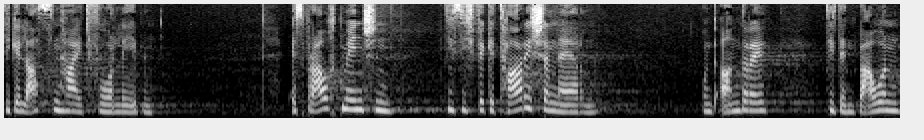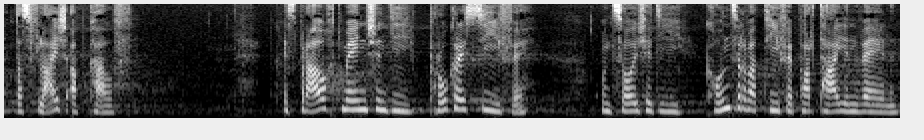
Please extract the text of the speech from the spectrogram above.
die Gelassenheit vorleben. Es braucht Menschen, die sich vegetarisch ernähren und andere, die den Bauern das Fleisch abkaufen. Es braucht Menschen, die progressive und solche, die konservative Parteien wählen.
